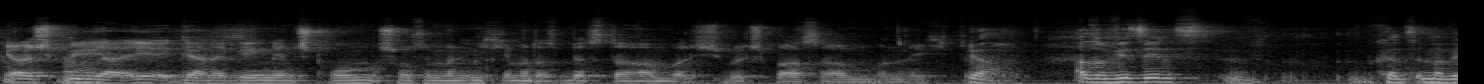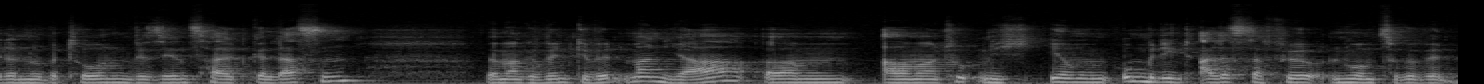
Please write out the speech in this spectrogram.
Ja, ich spiele ja. eh gerne gegen den Strom. Ich muss immer nicht immer das Beste haben, weil ich will Spaß haben und nicht. Ja, also wir sehen es, wir können es immer wieder nur betonen, wir sehen es halt gelassen. Wenn man gewinnt, gewinnt man, ja, ähm, aber man tut nicht unbedingt alles dafür, nur um zu gewinnen.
